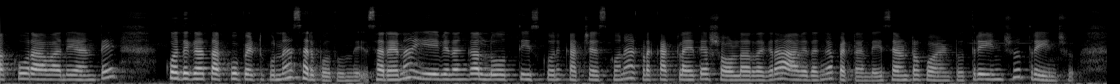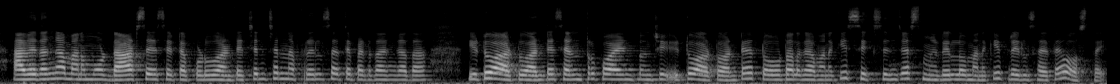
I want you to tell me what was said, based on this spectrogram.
తక్కువ రావాలి అంటే కొద్దిగా తక్కువ పెట్టుకున్నా సరిపోతుంది. సరేనా? ఈ విధంగా లోత్ తీసుకొని కట్ చేసుకొని అక్కడ కట్లు అయితే షోల్డర్ దగ్గర ఆ విధంగా పెట్టండి. Centre point three inch three inch. ఆ విధంగా మనము డాట్స్ వేసేటప్పుడు అంటే చిన్న చిన్న ఫ్రిల్స్ అయితే పెడతాం కదా. ఇటు అటు అంటే సెంటర్ పాయింట్ నుంచి ఇటు అటు అంటే టోటల్గా మనకి సిక్స్ ఇంచెస్ మిడిల్లో మనకి ఫ్రిల్స్ అయితే వస్తాయి.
